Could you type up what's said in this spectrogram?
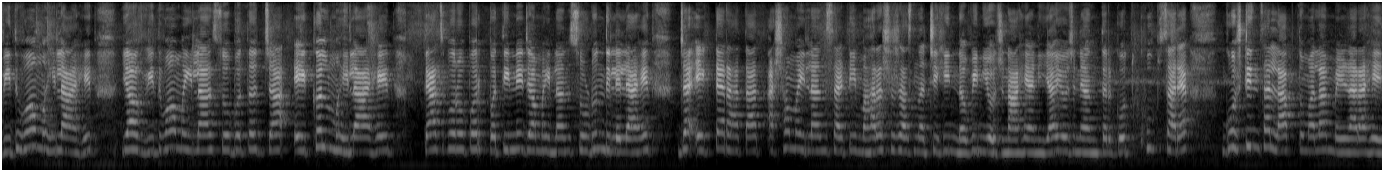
विधवा महिला आहेत या विधवा महिलासोबतच ज्या एकल महिला आहेत त्याचबरोबर पतीने ज्या महिलांना सोडून दिलेल्या आहेत ज्या एकट्या राहतात अशा महिलांसाठी महाराष्ट्र शासनाची ही नवीन योजना आहे आणि या योजनेअंतर्गत खूप साऱ्या गोष्टींचा लाभ तुम्हाला मिळणार आहे.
